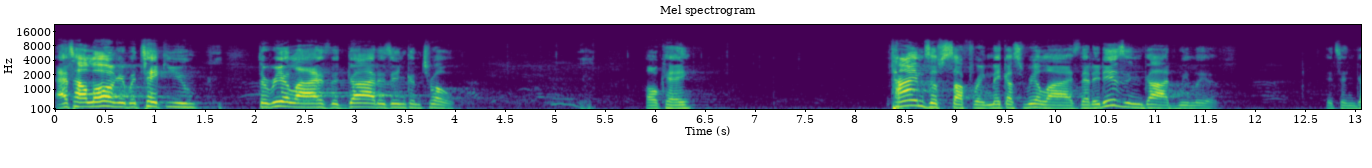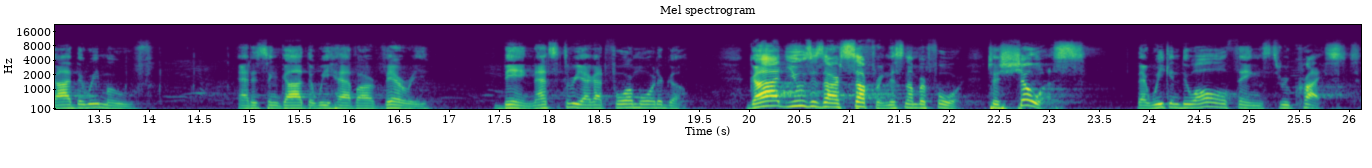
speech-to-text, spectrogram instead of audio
That's how long it would take you to realize that God is in control. Okay? Times of suffering make us realize that it is in God we live, it's in God that we move, and it's in God that we have our very being. That's three. I got four more to go. God uses our suffering, this number four, to show us that we can do all things through Christ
